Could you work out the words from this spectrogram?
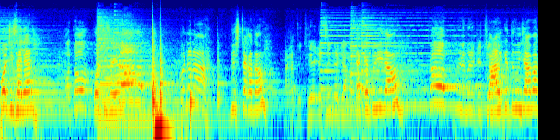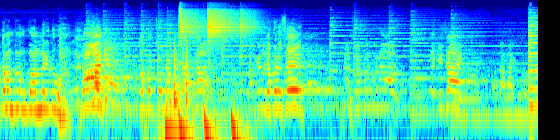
পঁচিশ হাজার কত পঁচিশ হাজার না বিশ টাকা দাও টাকা তুই ঠিক গেছিস নাকি আমার একটা বিড়ি দাও সব কিছু কালকে তুমি যাবা তখন তোমাকে বম মেরে দেবো! তোদের জন্য আমার উঠে পড়েছে দেখি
